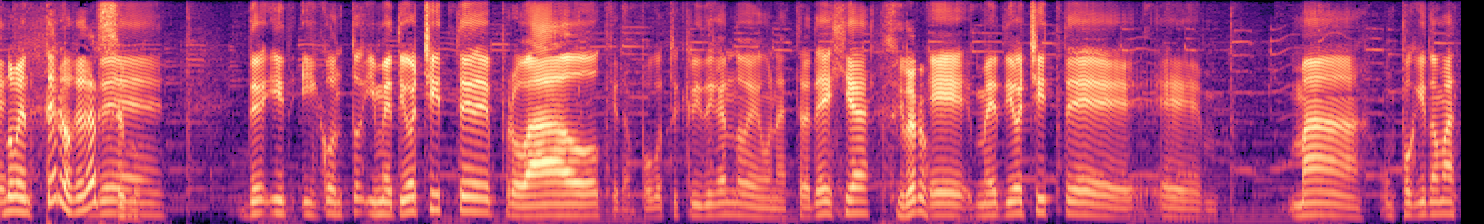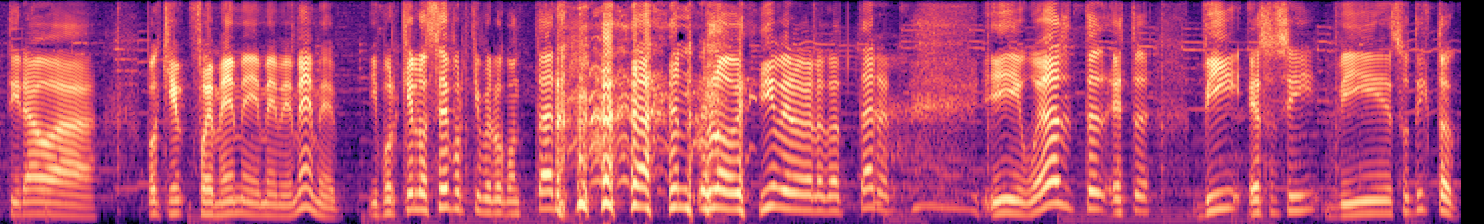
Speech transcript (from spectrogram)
es noventero cagarse. de- y, y contó- y metió chistes probados, que tampoco estoy criticando, es una estrategia. Sí, claro. Eh, metió chistes eh, más, un poquito más tirado a. Porque fue meme, meme, meme. ¿Y por qué lo sé? Porque me lo contaron. no lo vi, pero me lo contaron. Y weón, esto, esto- vi, eso sí, vi su TikTok.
